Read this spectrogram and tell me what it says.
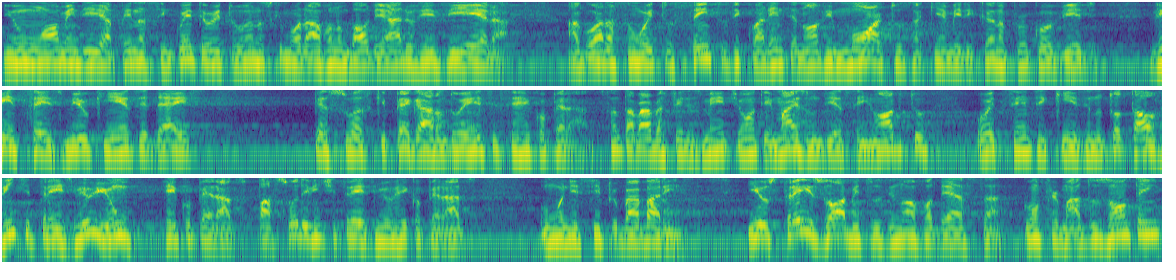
e um homem de apenas 58 anos que morava no balneário Riviera. Agora são 849 mortos aqui em Americana por Covid, 26.510 pessoas que pegaram doença e se recuperaram. Santa Bárbara, felizmente, ontem mais um dia sem óbito, 815 no total, 23.001 recuperados. Passou de 23 mil recuperados o município barbarense. E os três óbitos de Nova Odessa confirmados ontem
